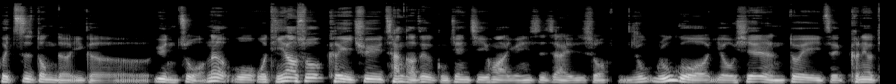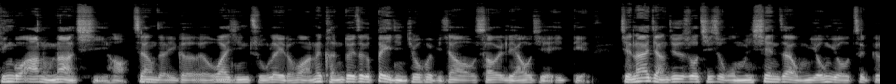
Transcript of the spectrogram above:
会自动的一个运作。那我我提到说可以去参考这个古建计划，原因是在于说，如如果有些人对这可能有听过阿努纳奇哈这样的一个外星族类的话，那可能对这个背景就会比较稍微了解一点。简单来讲，就是说，其实我们现在我们拥有这个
